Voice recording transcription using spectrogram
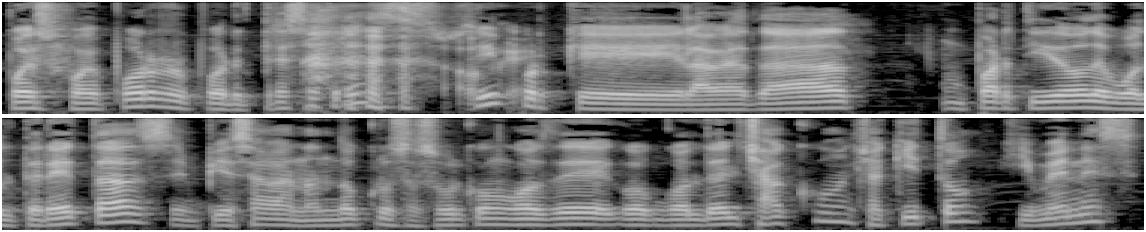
Pues fue por, por 3 a 3. Sí, porque la verdad, un partido de volteretas. Empieza ganando Cruz Azul con gol, de, gol del Chaco, el Chaquito, Jiménez.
